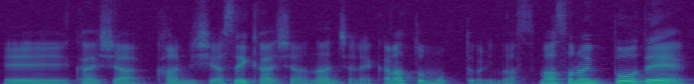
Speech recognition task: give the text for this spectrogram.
い、会社管理しやすい会社なんじゃないかなと思っております。まあ、その一方で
